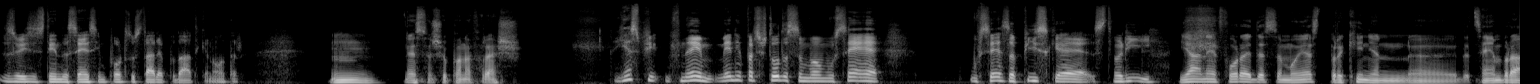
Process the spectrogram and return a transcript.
zvezi s tem, da sem importu stare podatke noter. Mm, jaz sem šel pa na fresh. Jaz bi, ne vem, meni je pač to, da sem vam vse, vse zapiske, stvari. Ja, ne, fora je, da sem mu jaz prekinjen uh, decembra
